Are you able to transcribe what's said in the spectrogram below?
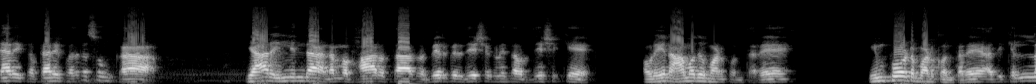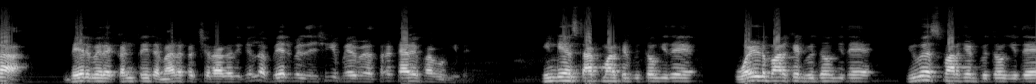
ಟ್ಯಾರಿಫ್ ಟ್ಯಾರಿಫ್ ಅಂದ್ರೆ ಸುಂಕ. ಯಾರು ಇಲ್ಲಿಂದ ನಮ್ಮ ಭಾರತ ಅಥವಾ ಬೇರೆ ಬೇರೆ ದೇಶಗಳಿಂದ ಅವ್ರ ದೇಶಕ್ಕೆ ಅವ್ರೇನು ಆಮದು ಮಾಡ್ಕೊಂತಾರೆ ಇಂಪೋರ್ಟ್ ಮಾಡ್ಕೊಂತಾರೆ, ಅದಕ್ಕೆಲ್ಲ ಬೇರೆ ಬೇರೆ ಕಂಟ್ರಿಯಿಂದ ಮ್ಯಾನುಫ್ಯಾಕ್ಚರ್ ಆಗೋದಕ್ಕೆಲ್ಲ ಬೇರೆ ಬೇರೆ ದೇಶಕ್ಕೆ ಬೇರೆ ಬೇರೆ ತರ ಟ್ಯಾರಿಫ್ ಆಗೋಗಿದೆ ಇಂಡಿಯನ್ ಸ್ಟಾಕ್ ಮಾರ್ಕೆಟ್ ಬಿದ್ದೋಗಿದೆ ವರ್ಲ್ಡ್ ಮಾರ್ಕೆಟ್ ಬಿದ್ದೋಗಿದೆ ಯು ಎಸ್ ಮಾರ್ಕೆಟ್ ಬಿದ್ದೋಗಿದೆ.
